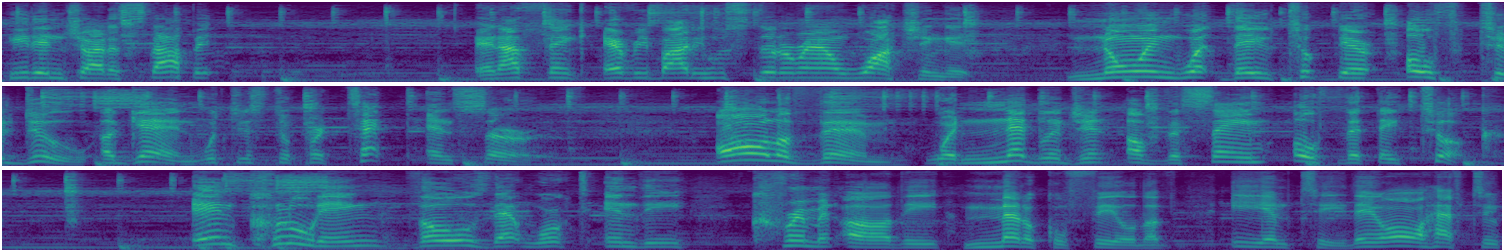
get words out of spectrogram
He didn't try to stop it. And I think everybody who stood around watching it, knowing what they took their oath to do, again, which is to protect and serve, all of them were negligent of the same oath that they took, including those that worked in the criminal, uh, the medical field of EMT. They all have to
